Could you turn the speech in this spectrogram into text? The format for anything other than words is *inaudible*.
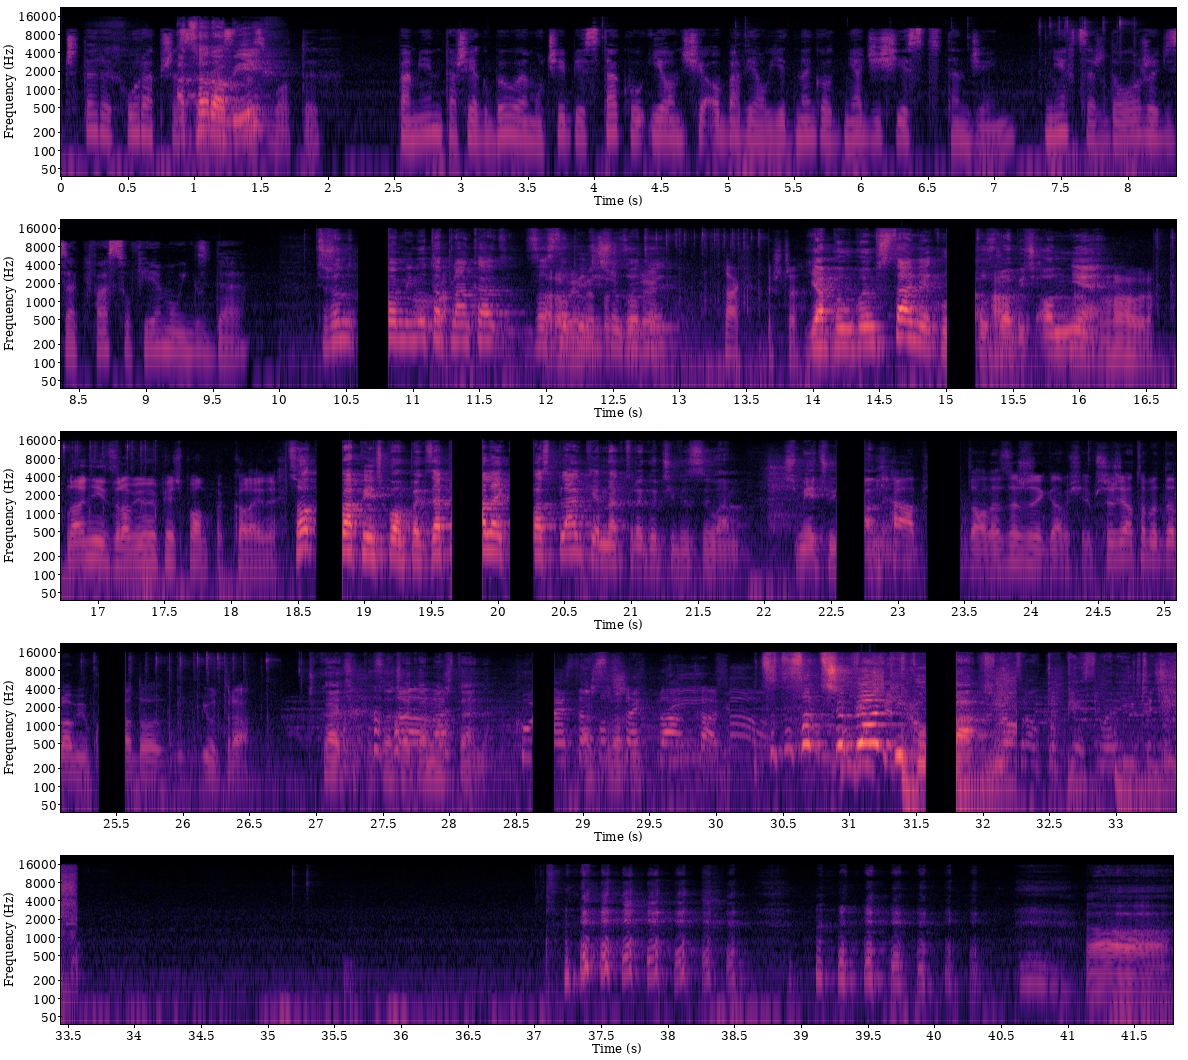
CP4 hura przez co robi? złotych. Pamiętasz jak byłem u ciebie staku i on się obawiał jednego dnia dziś jest ten dzień. Nie chcesz dołożyć zakwasów jemu XD. Czyż on k***a, minuta planka za A robimy 150 coś zł? później? Tak, jeszcze. Ja byłbym w stanie kurwa to zrobić, on nie. No dobra. No nic, zrobimy 5 pompek kolejnych. Co kurwa 5 pompek? Zapierdalaj kurwa z plankiem, na którego ci wysyłam. Śmieciu jebany. Ja dole, zażygam się. Przecież ja to będę robił k***a do jutra. Czekajcie, to zaczekam aż ten. Jestem Aż po zrobi. trzech plankach. Co to są trzy planki kurwa? *laughs* A.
